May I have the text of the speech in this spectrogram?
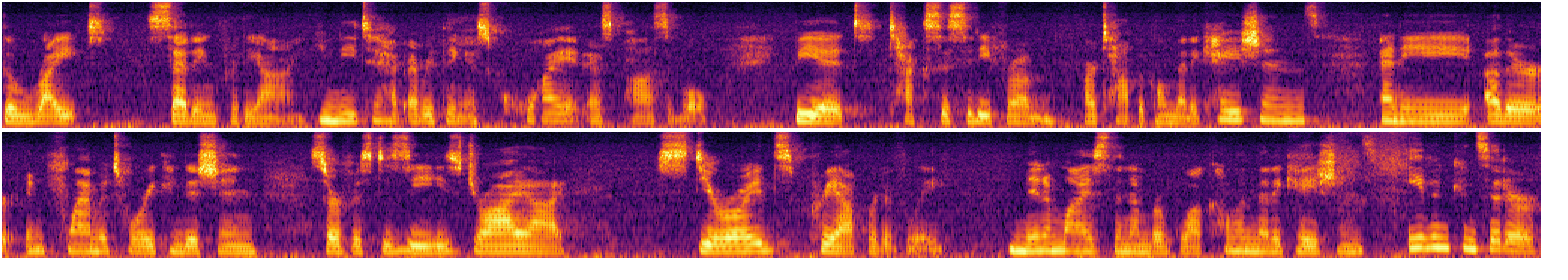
the right setting for the eye. You need to have everything as quiet as possible, be it toxicity from our topical medications, any other inflammatory condition, surface disease, dry eye, steroids preoperatively, minimize the number of glaucoma medications, even consider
